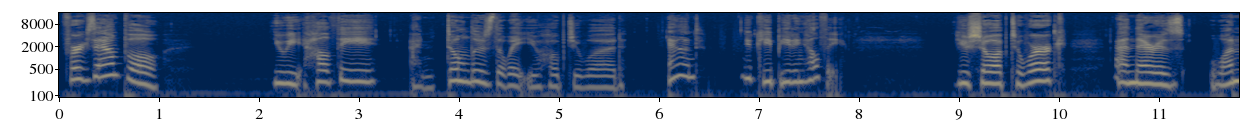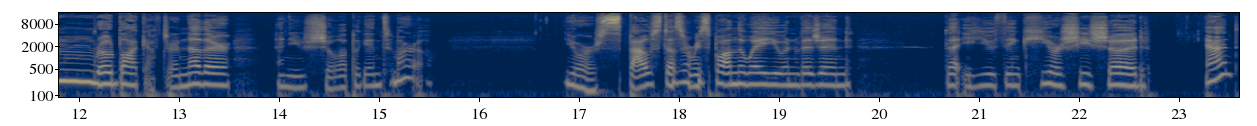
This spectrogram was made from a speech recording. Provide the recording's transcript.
For example, you eat healthy and don't lose the weight you hoped you would, and you keep eating healthy. You show up to work and there is one roadblock after another, and you show up again tomorrow. Your spouse doesn't respond the way you envisioned that you think he or she should, and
